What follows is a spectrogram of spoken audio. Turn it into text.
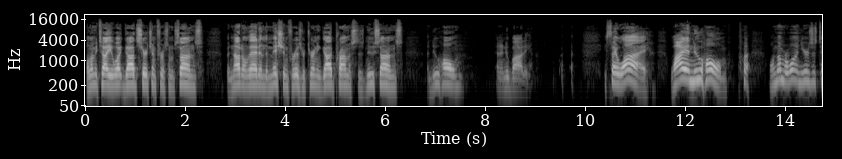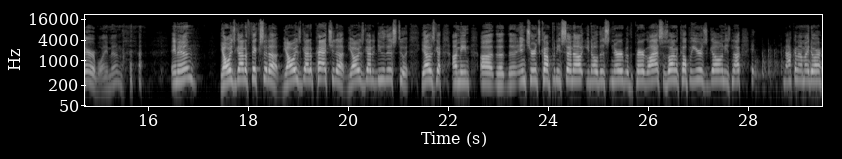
Well, let me tell you what God's searching for some sons, but not only that, in the mission for his returning, God promised his new sons a new home and a new body. you say, why? Why a new home? well, number one, yours is terrible. Amen. Amen. You always got to fix it up. You always got to patch it up. You always got to do this to it. You always got. I mean, uh, the the insurance company sent out, you know, this nerd with a pair of glasses on a couple years ago, and he's not hey, knocking on my door.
